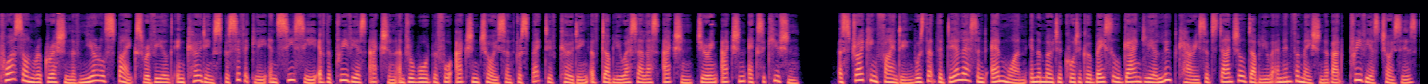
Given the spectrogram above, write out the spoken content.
Poisson regression of neural spikes revealed encoding specifically in CC of the previous action and reward before action choice and prospective coding of WSLS action during action execution. A striking finding was that the DLS and M1 in the motor corticobasal ganglia loop carry substantial WM information about previous choices,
